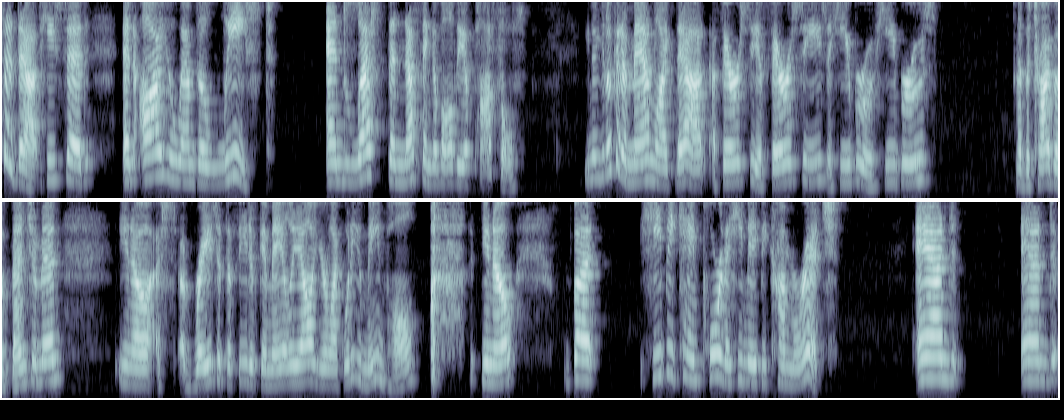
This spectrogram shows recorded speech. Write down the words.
said that. He said, "And I who am the least and less than nothing of all the apostles." You know, you look at a man like that, a Pharisee of Pharisees, a Hebrew of Hebrews, of the tribe of Benjamin, you know, raised at the feet of Gamaliel, you're like, what do you mean, Paul? you know, but he became poor that he may become rich. And and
